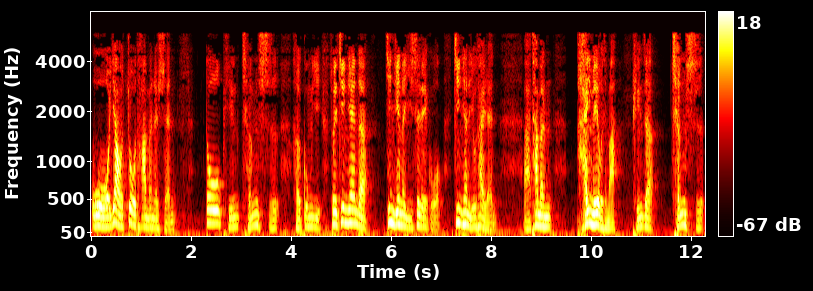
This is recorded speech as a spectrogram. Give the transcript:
我要做他们的神，都凭诚实和公义。”所以今天的今天的以色列国，今天的犹太人啊，他们还没有什么凭着诚实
